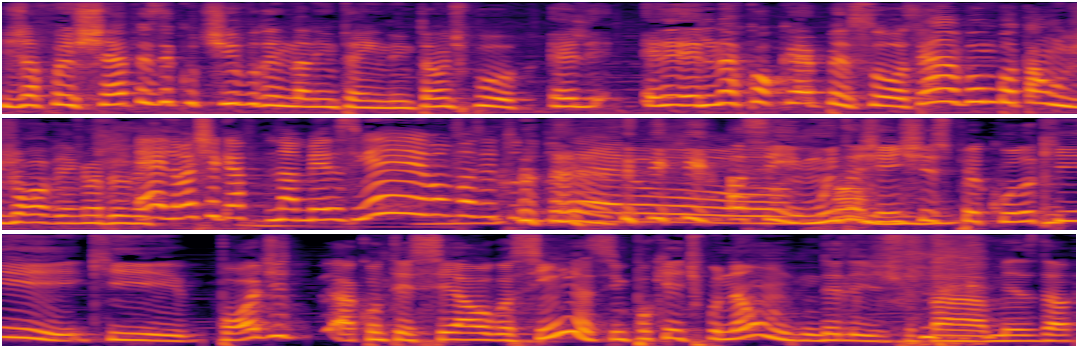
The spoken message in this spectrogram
e já foi chefe executivo dentro da Nintendo. Então, tipo, ele, ele, ele não é qualquer pessoa assim, ah, vamos botar um jovem aqui na É, presidência. ele não vai chegar na mesa assim, Ei, vamos fazer tudo do zero. Assim, muita gente especula que, que pode acontecer algo assim, assim, porque, tipo, não dele chutar a mesa e tal,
